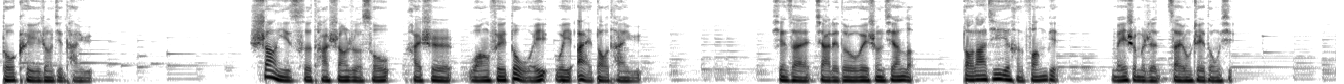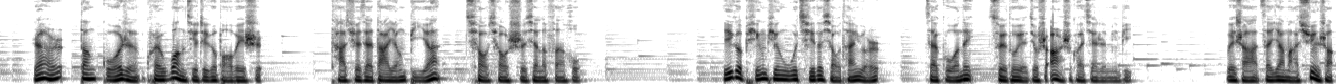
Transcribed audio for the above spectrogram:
都可以扔进痰盂。上一次他上热搜还是王菲窦唯为爱倒痰盂。现在家里都有卫生间了，倒垃圾也很方便。没什么人在用这东西。然而，当国人快忘记这个宝贝时，它却在大洋彼岸悄悄实现了翻红。一个平平无奇的小痰盂儿，在国内最多也就是二十块钱人民币，为啥在亚马逊上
